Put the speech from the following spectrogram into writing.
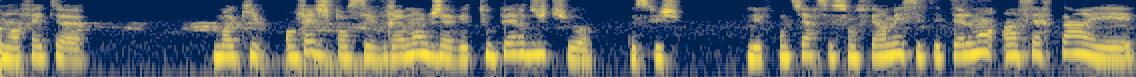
et en fait, euh, moi qui, en fait, je pensais vraiment que j'avais tout perdu, tu vois, parce que les frontières se sont fermées, c'était tellement incertain et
